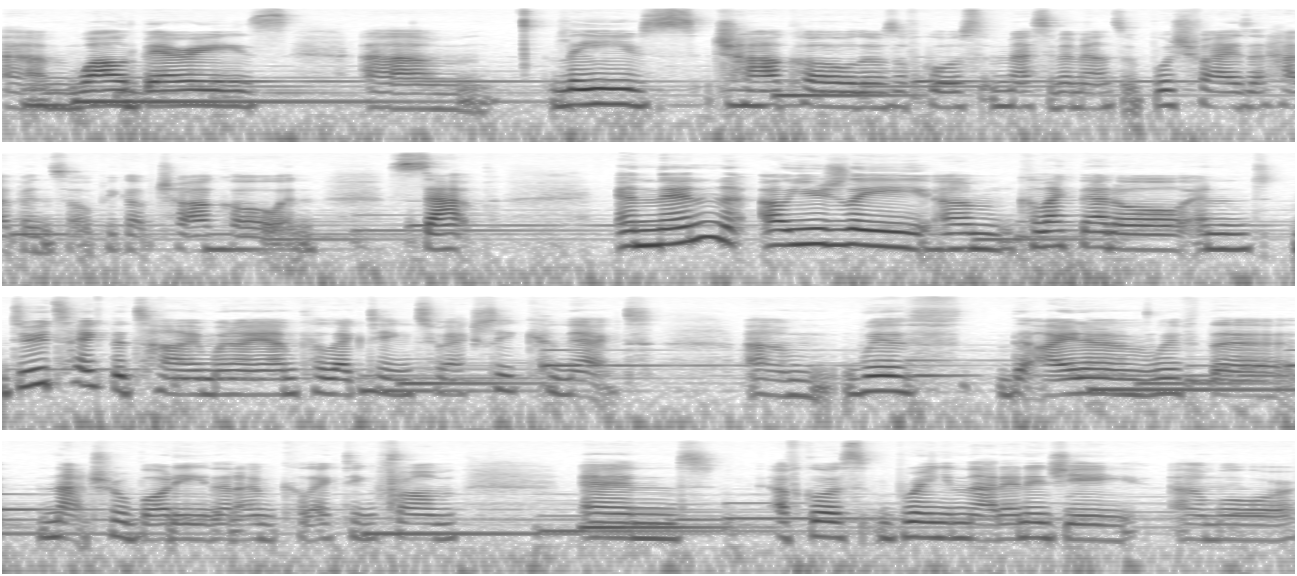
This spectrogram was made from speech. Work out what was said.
um, wild berries, um, leaves, charcoal. There was, of course, massive amounts of bushfires that happened, so I'll pick up charcoal and sap. And then I'll usually um, collect that all and do take the time when I am collecting to actually connect um, with the item, with the natural body that I'm collecting from, and of course, bring in that energy um, or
